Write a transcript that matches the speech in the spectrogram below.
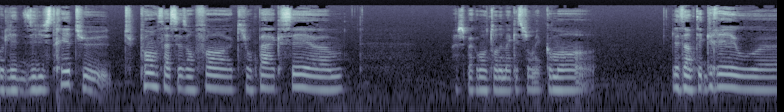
ou de les illustrer, tu, tu penses à ces enfants qui n'ont pas accès... euh, je sais pas comment tourner ma question, mais comment les intégrer ou... euh,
